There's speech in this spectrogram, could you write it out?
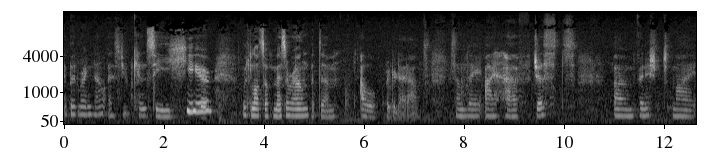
a bit right now as you can see here with lots of mess around but um, I will figure that out someday. I have just um, finished my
